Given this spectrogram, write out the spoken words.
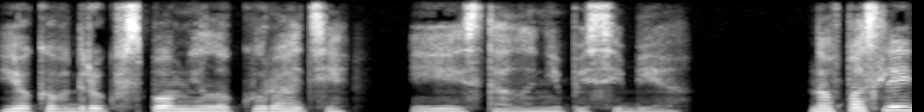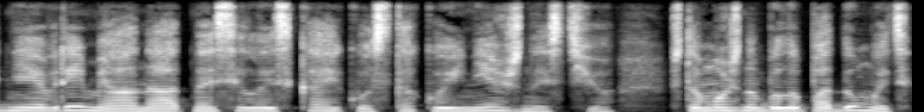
Йоко вдруг вспомнила Курати, и ей стало не по себе. Но в последнее время она относилась к Айко с такой нежностью, что можно было подумать,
